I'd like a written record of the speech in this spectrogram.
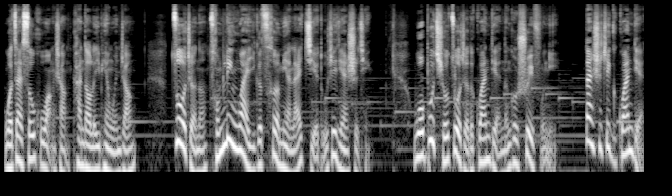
我在搜狐网上看到了一篇文章，作者呢从另外一个侧面来解读这件事情。我不求作者的观点能够说服你。但是这个观点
